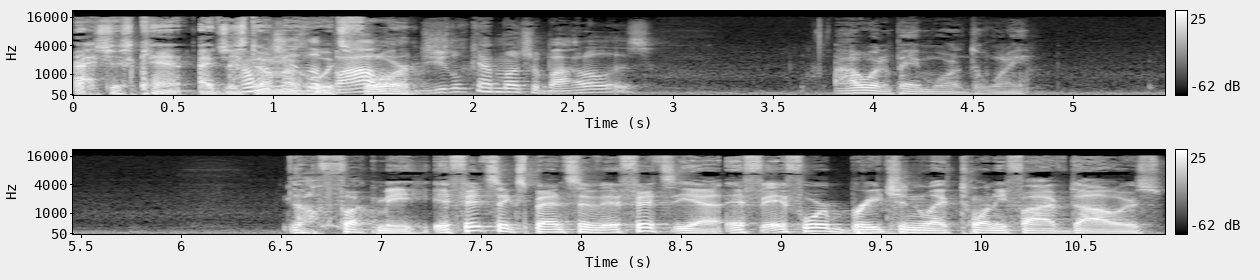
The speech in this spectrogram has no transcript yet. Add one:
I just can't. I just how don't know is who it's bottle? for. Did you look how much a bottle is? I wouldn't pay more than twenty. Oh fuck me. If it's expensive, if it's yeah, if if we're breaching like twenty five dollars,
